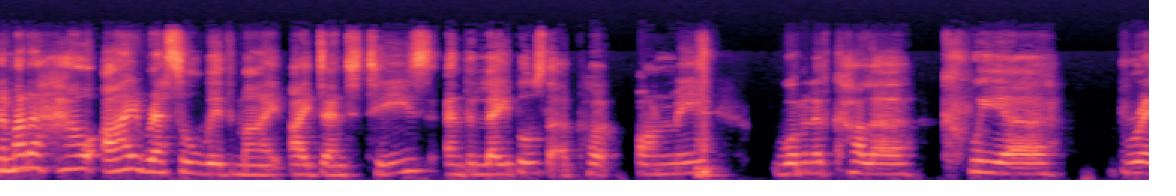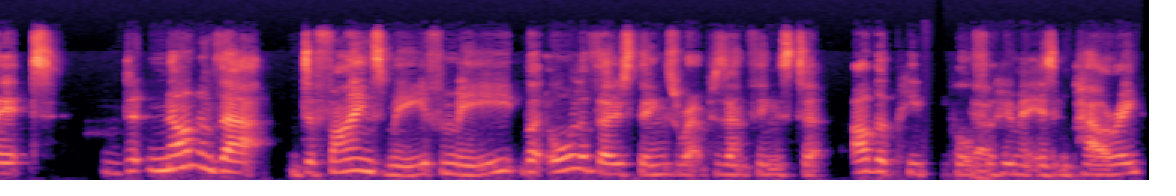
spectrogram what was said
no matter how I wrestle with my identities and the labels that are put on me, woman of color, queer, Brit, none of that defines me for me, but all of those things represent things to other people yeah. for whom it is empowering.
